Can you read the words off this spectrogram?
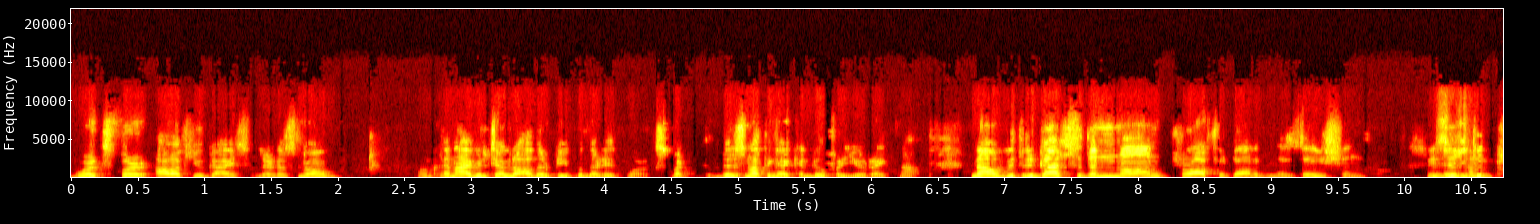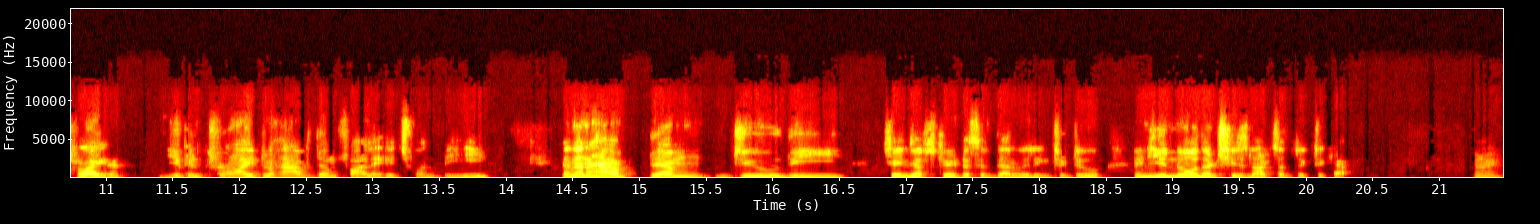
works for all of you guys, let us know. Okay. Then I will tell other people that it works. But there's nothing I can do for you right now. Now, with regards to the non-profit organization, you can try you can try to have them file a H-1B, and then have them do the change of status if they're willing to do, and you know that she's not subject to cap. All right.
